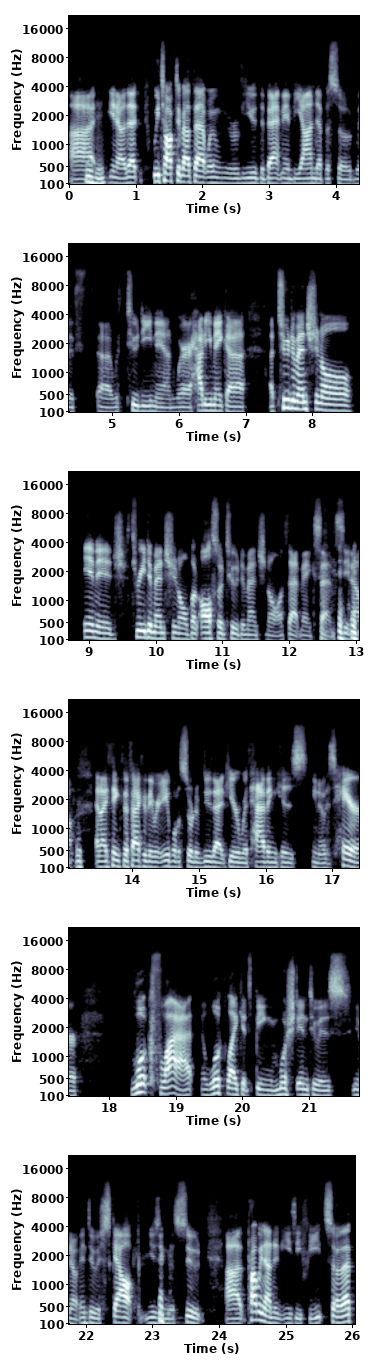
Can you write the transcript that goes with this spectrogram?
uh, Mhm. you know that we talked about that when we reviewed the Batman Beyond episode with uh, with 2D Man, where how do you make a a two dimensional image three dimensional but also two dimensional if that makes sense you know and i think the fact that they were able to sort of do that here with having his you know his hair look flat and look like it's being mushed into his you know into his scalp using the suit uh probably not an easy feat. So that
